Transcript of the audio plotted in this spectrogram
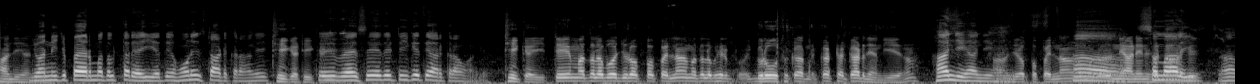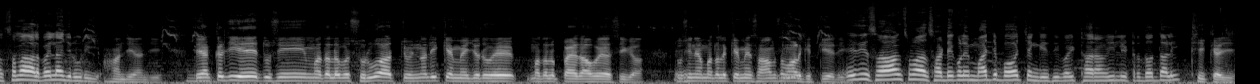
ਹਾਂਜੀ ਹਾਂਜੀ। ਜਵਾਨੀ ਚ ਪੈਰ ਮਤਲਬ ਧਰਿਆ ਹੀ ਹੈ ਤੇ ਹੁਣ ਹੀ ਸਟਾਰਟ ਕਰਾਂਗੇ। ਠੀਕ ਹੈ ਠੀਕ ਹੈ ਤੇ। ਵੈਸੇ ਇਹਦੇ ਟੀਕੇ ਤਿਆਰ ਕਰਾਵਾਂਗੇ। ਠੀਕ ਹੈ ਜੀ। ਤੇ ਮਤਲਬ ਜਦੋਂ ਆਪਾਂ ਪਹਿਲਾਂ ਮਤਲਬ ਫਿਰ ਗਰੋਥ ਕਰਨ ਘੱਟ ਘਟ ਜਾਂਦੀ ਹੈ ਨਾ? ਹਾਂਜੀ ਹਾਂਜੀ ਹਾਂ ਜਦੋਂ ਆਪਾਂ ਪਹਿਲਾਂ ਨਿਆਣੇ ਨੂੰ ਸੰਭਾਲੀ ਹਾਂ ਸੰਭਾਲ ਪਹਿਲਾਂ ਜ਼ਰੂਰੀ ਹੈ। ਹਾਂਜੀ ਹਾਂਜੀ। ਤੇ ਅੰਕਲ ਜੀ ਇਹ ਤੁਸੀਂ ਮਤਲਬ ਸ਼ੁਰੂਆਤ ਚੋਂ ਇਹਨਾਂ ਦੀ ਕਿਵੇਂ ਜਦੋਂ ਇਹ ਮਤਲਬ ਪੈਦਾ ਹੋਇਆ ਸੀਗਾ? ਤੁਸੀਂ ਨੇ ਮਤਲਬ ਕਿਵੇਂ ਸਾਂਭ ਸੰਭਾਲ ਕੀਤੀ ਹੈ ਜੀ? ਇਹਦੀ ਸਾਂਭ ਸੰਭਾਲ ਸਾਡੇ ਕੋਲੇ ਮੱਝ ਬਹੁਤ ਚੰਗੀ ਸੀ ਬਾਈ 18 20 ਲੀਟਰ ਦੁੱਧ ਵਾਲੀ। ਠੀਕ ਹੈ ਜੀ।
